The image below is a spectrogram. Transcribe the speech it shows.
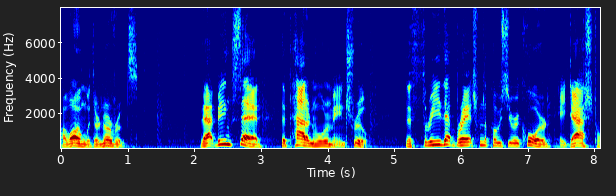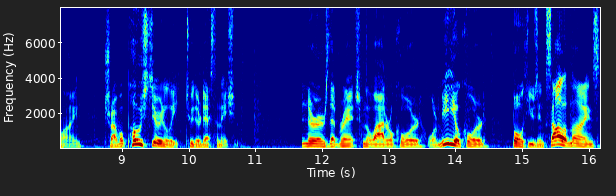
along with their nerve roots. That being said, the pattern will remain true. The three that branch from the posterior cord, a dashed line, travel posteriorly to their destination. Nerves that branch from the lateral cord or medial cord, both using solid lines,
